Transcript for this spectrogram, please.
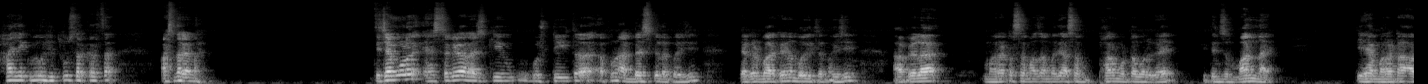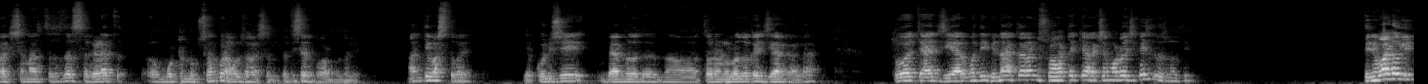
हा एकमेव हेतू सरकारचा असणार आहे ना. त्याच्यामुळं ह्या सगळ्या राजकीय गोष्टीचा आपण अभ्यास केला पाहिजे. त्याकडे बारकाईनं बघितलं पाहिजे. आपल्याला मराठा समाजामध्ये असा फार मोठा वर्ग आहे की त्यांचं मान आहे की ह्या मराठा आरक्षणाचं जर सगळ्यात मोठं नुकसान कोणामुळे झालं असेल तर ते शरद पवारमुळे झाले. आणि ते वास्तव आहे. एकोणीसशे ब्याण्णव चौऱ्याण्णवला जो काही जी आर काढला तो त्या जी आरमध्ये विनाकारण सोळा टक्के आरक्षण वाढवायची काहीच गरज नव्हती. त्यांनी वाढवली.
